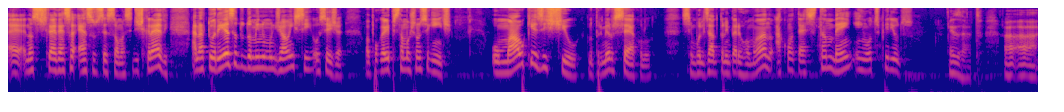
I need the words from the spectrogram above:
é, não se descreve essa, essa sucessão, mas se descreve a natureza do domínio mundial em si. Ou seja, o Apocalipse está mostrando o seguinte: o mal que existiu no primeiro século, simbolizado pelo Império Romano, acontece também em outros períodos. Exato. Ah, ah,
